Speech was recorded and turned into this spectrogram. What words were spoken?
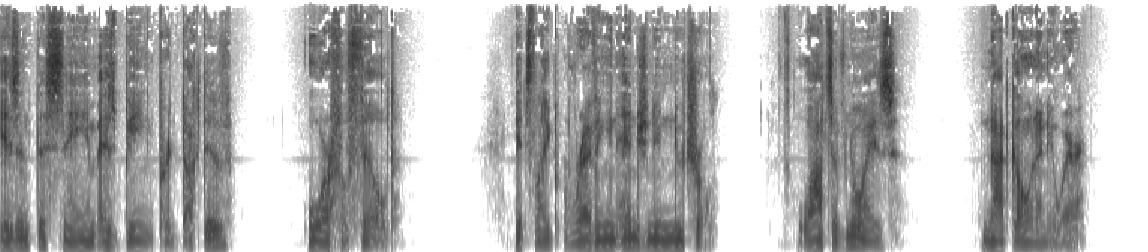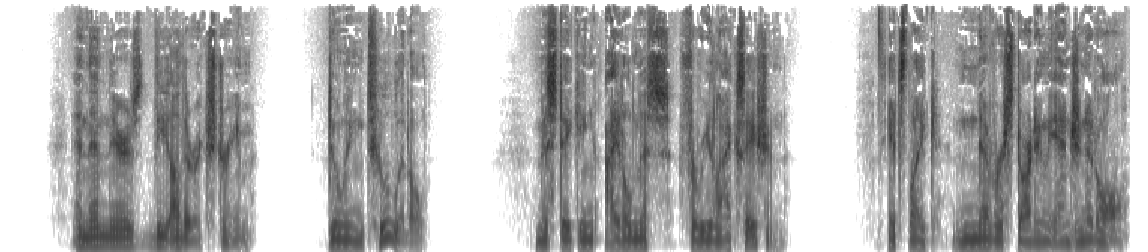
isn't the same as being productive or fulfilled. It's like revving an engine in neutral. Lots of noise, not going anywhere. And then there's the other extreme doing too little, mistaking idleness for relaxation. It's like never starting the engine at all.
